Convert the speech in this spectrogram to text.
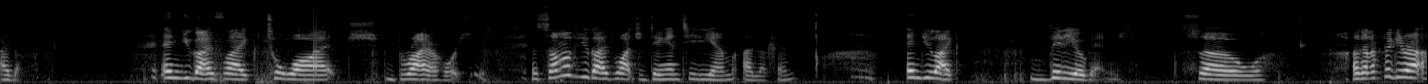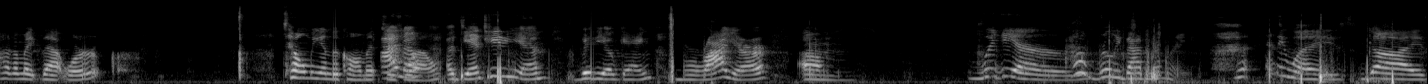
I love her. And you guys like to watch Breyer Horses. And some of you guys watch Dan TDM. I love him. And you like video games. So I gotta figure out how to make that work. Tell me in the comments I as know well. a Dan TDM video game, Breyer. Um, Video. I have really bad memory. Anyways, guys,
